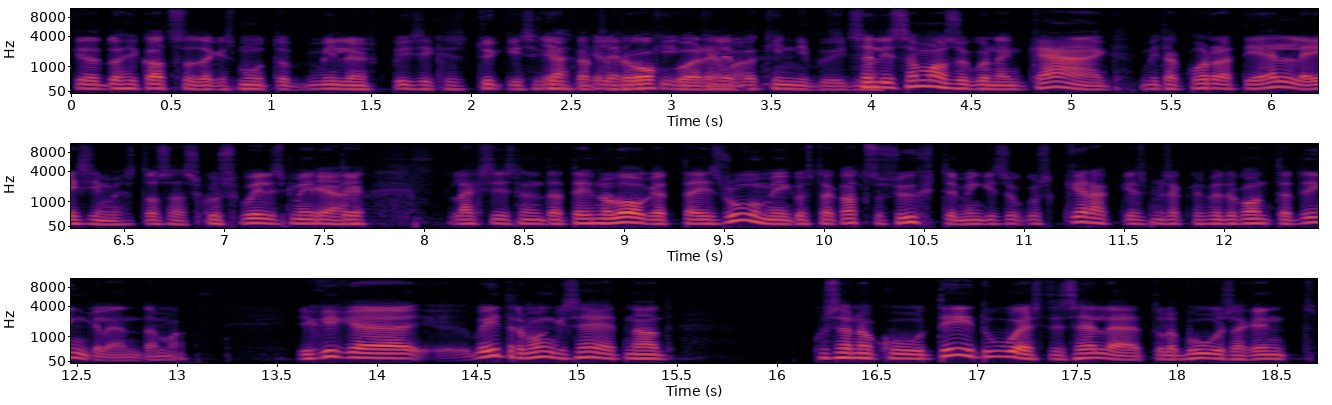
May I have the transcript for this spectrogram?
keda ei tohi katsuda, kes muutub miljoniks pisikeseks tükiks ja kõik teda kokku korjama. see oli samasugune gag, mida korrati jälle esimeses osas, kus Will Smith ja. läks siis nõnda tehnoloogiat täis ruumi, kus ta katsus ühte mingisugust kerakest, mis hakkas mööda kontorit ringi lendama. ja kõige veidram ongi see, et nad, kui sa nagu teed uuesti selle, et tuleb uus agent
